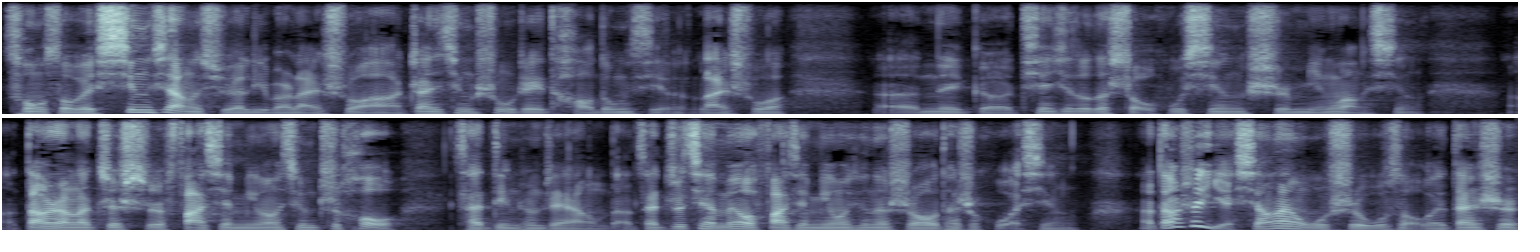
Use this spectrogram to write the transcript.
从所谓星象学里边来说啊，占星术这套东西来说，呃，那个天蝎座的守护星是冥王星啊，当然了，这是发现冥王星之后才定成这样的，在之前没有发现冥王星的时候，它是火星啊，当时也相安无事，无所谓。但是，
